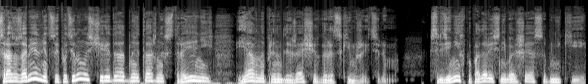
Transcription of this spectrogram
Сразу за мельницей потянулась череда одноэтажных строений, явно принадлежащих городским жителям. Среди них попадались небольшие особняки.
